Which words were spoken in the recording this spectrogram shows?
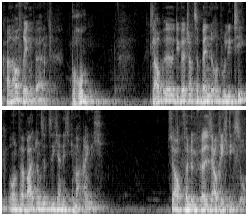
Kann aufregend werden. Warum? Ich glaube, äh, die Wirtschaftsverbände und Politik und Verwaltung sind sich ja nicht immer einig. Ist ja auch vernünftig, ist ja auch richtig so.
